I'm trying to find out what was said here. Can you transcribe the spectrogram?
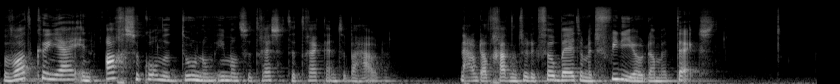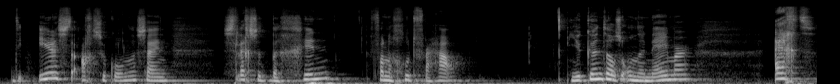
Wat kun jij in acht seconden doen om iemands interesse te trekken en te behouden? Nou, dat gaat natuurlijk veel beter met video dan met tekst. Die eerste acht seconden zijn slechts het begin van een goed verhaal. Je kunt als ondernemer echt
